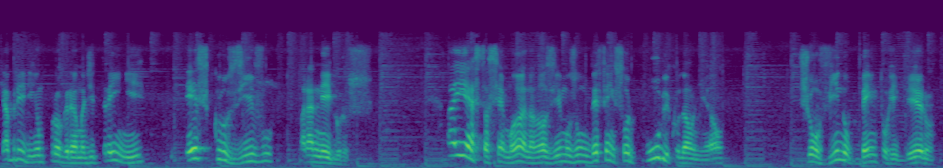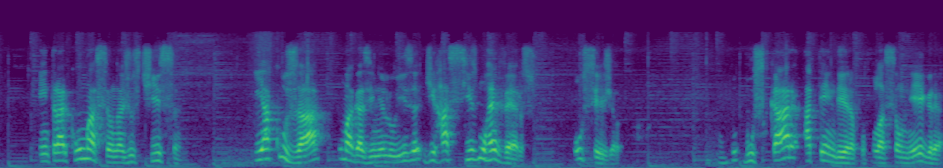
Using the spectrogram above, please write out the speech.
que abriria um programa de trainee exclusivo para negros. Aí, esta semana, nós vimos um defensor público da União, Jovino Bento Ribeiro, entrar com uma ação na justiça e acusar o Magazine Luiza de racismo reverso. Ou seja, buscar atender a população negra,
